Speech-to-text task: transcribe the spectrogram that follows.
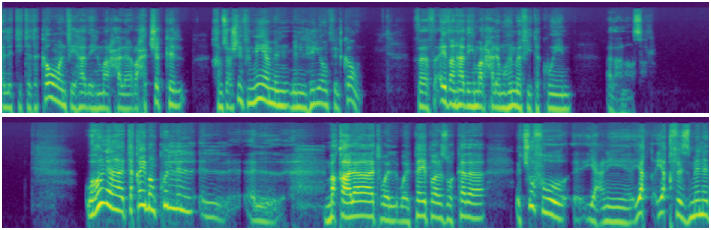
التي تتكون في هذه المرحلة راح تشكل 25% من من الهيليوم في الكون. فايضا هذه مرحلة مهمة في تكوين العناصر. وهنا تقريبا كل المقالات والبيبرز وكذا تشوفوا يعني يقفز من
